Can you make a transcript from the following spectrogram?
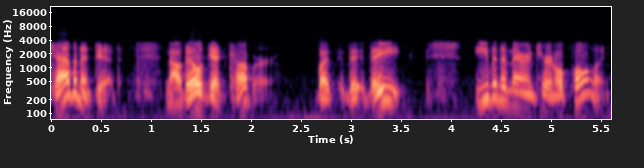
cabinet did. Now they'll get cover, but they, they even in their internal polling,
